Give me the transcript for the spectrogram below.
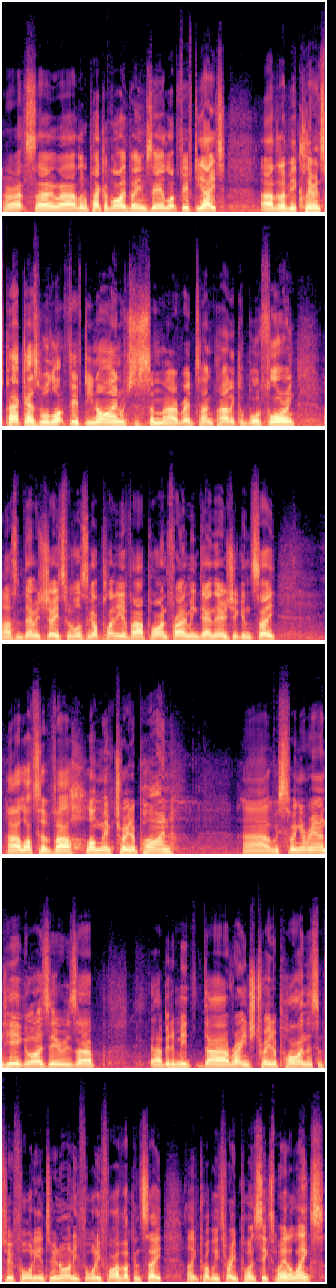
right, so a uh, little pack of I-beams there, lot 58. Uh, that'll be a clearance pack, as will lot 59, which is some uh, red tongue particle board flooring, uh, some damaged sheets. We've also got plenty of uh, pine framing down there, as you can see. Uh, lots of long length treated pine. we swing around here, guys. There is a bit of mid-range uh, treated pine. There's some 240 and 290, 45 I can see. I think probably 3.6 metre lengths.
